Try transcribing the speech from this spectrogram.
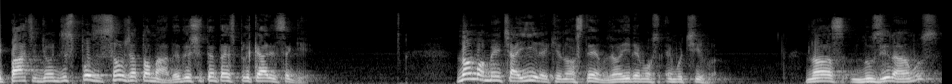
que parte de uma disposição já tomada. Deixa eu tentar explicar isso aqui. Normalmente a ira que nós temos é uma ira emotiva. Nós nos iramos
